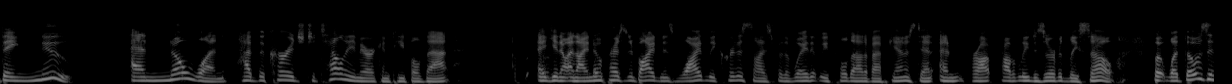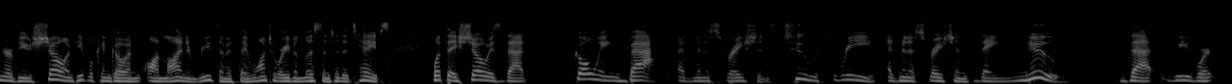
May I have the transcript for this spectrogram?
They knew, and no one had the courage to tell the American people that. You know, and I know President Biden is widely criticized for the way that we pulled out of Afghanistan, and pro- probably deservedly so. But what those interviews show, and people can go in, online and read them if they want to, or even listen to the tapes, what they show is that going back administrations, two, three administrations, they knew that we were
